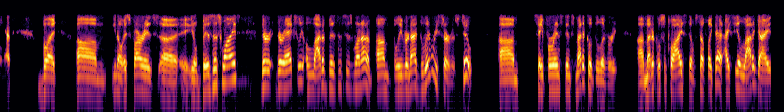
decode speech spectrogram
can't, but um, you know, as far as uh, you know, business wise, there there are actually a lot of businesses run out of, um, believe it or not, delivery service too. Um, say for instance, medical delivery, uh, medical supplies, stuff like that. I see a lot of guys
